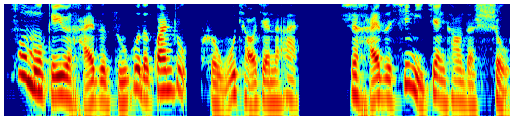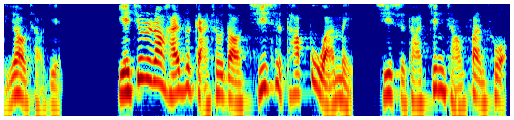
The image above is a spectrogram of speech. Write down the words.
父母给予孩子足够的关注和无条件的爱，是孩子心理健康的首要条件。也就是让孩子感受到，即使他不完美，即使他经常犯错，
